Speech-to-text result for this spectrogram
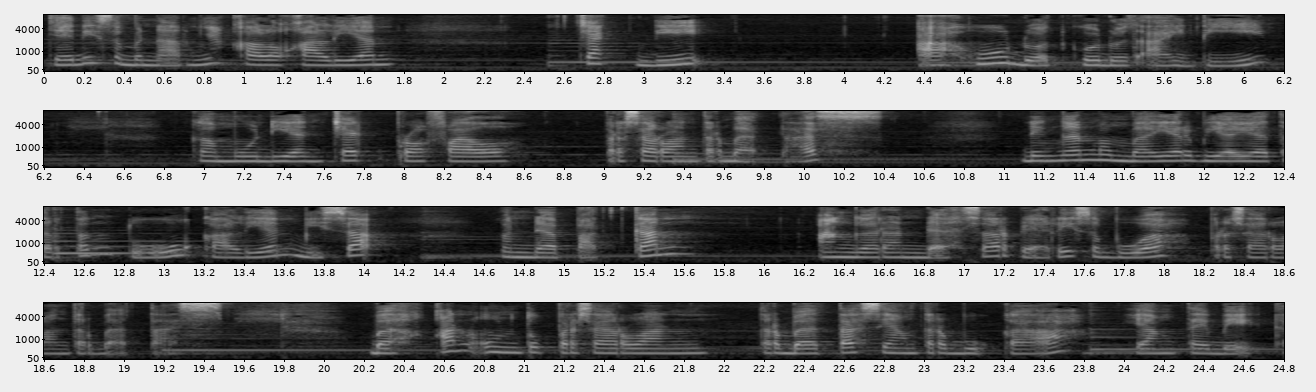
Jadi sebenarnya kalau kalian cek di ahu.go.id, kemudian cek profil perseroan terbatas, dengan membayar biaya tertentu, kalian bisa mendapatkan anggaran dasar dari sebuah perseroan terbatas. Bahkan untuk perseroan terbatas yang terbuka, yang TBK,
